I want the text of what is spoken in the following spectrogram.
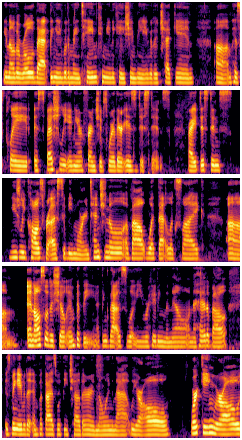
you know, the role that being able to maintain communication, being able to check in, um, has played, especially in your friendships where there is distance, right? Distance usually calls for us to be more intentional about what that looks like. Um, and also to show empathy. I think that is what you were hitting the nail on the head about is being able to empathize with each other and knowing that we are all working. We're all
